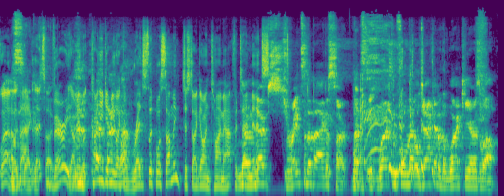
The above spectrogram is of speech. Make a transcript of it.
Wow, that's, bag of that's soap. very. I mean, look, can't you give me like a red slip or something? Just I go in time out for ten no, minutes. No, straight to the bag of soap. That's, it works in Full Metal Jacket. It'll work here as well.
